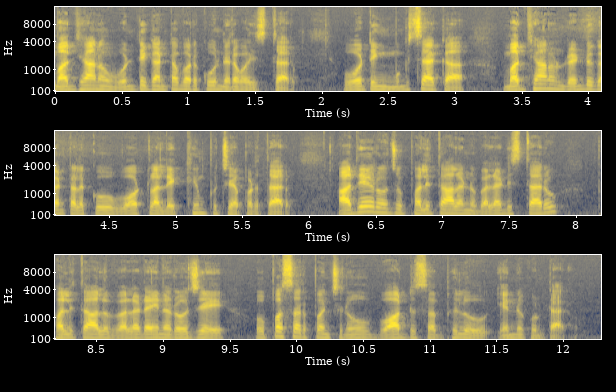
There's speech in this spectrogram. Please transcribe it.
మధ్యాహ్నం ఒంటి గంట వరకు నిర్వహిస్తారు. ఓటింగ్ ముగిశాక మధ్యాహ్నం రెండు గంటలకు ఓట్ల లెక్కింపు చేపడతారు. అదే రోజు ఫలితాలను వెల్లడిస్తారు. ఫలితాలు వెల్లడైన రోజే ఉప సర్పంచ్ను వార్డు సభ్యులు ఎన్నుకుంటారు.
